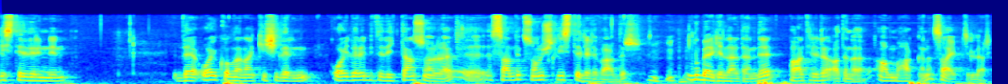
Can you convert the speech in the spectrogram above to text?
listelerinin de oy kullanan kişilerin oyları bitirdikten sonra e, sandık sonuç listeleri vardır. Bu belgelerden de partileri adına alma hakkına sahiptirler.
